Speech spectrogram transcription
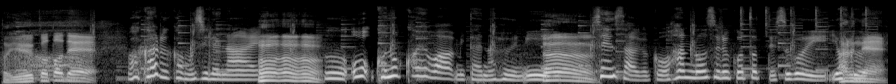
ということで、わかるかもしれない。うんうんうん。うん。お、この声は、みたいな風に、うん。センサーがこう反応することってすごいよくあるね。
